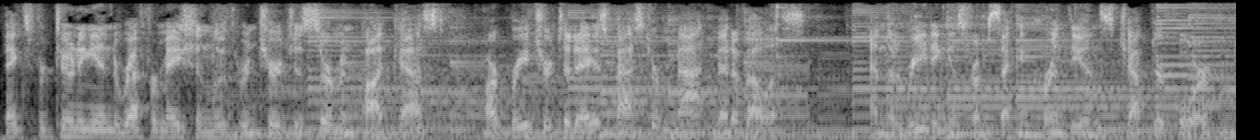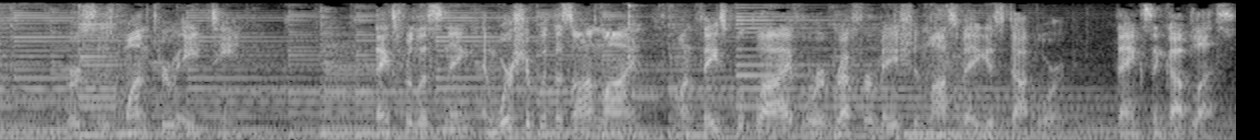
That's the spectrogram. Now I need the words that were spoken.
Thanks for tuning in to Reformation Lutheran Church's sermon podcast. Our preacher today is Pastor Matt Metevelis, and the reading is from 2 Corinthians chapter 4, verses 1 through 18. Thanks for listening and worship with us online on Facebook Live or at reformationlasvegas.org. Thanks and God bless.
